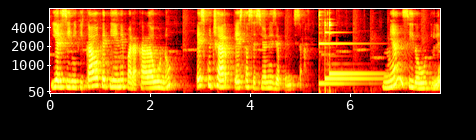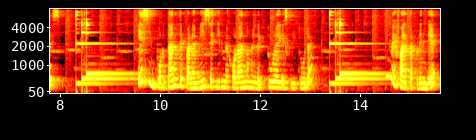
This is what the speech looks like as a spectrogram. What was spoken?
y el significado que tiene para cada uno escuchar estas sesiones de aprendizaje. ¿Me han sido útiles? ¿Es importante para mí seguir mejorando mi lectura y escritura? ¿Qué me falta aprender?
